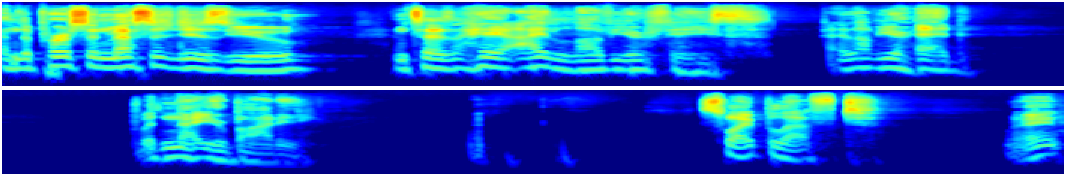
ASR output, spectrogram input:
and the person messages you and says, Hey, I love your face. I love your head, but not your body. Swipe left, right?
